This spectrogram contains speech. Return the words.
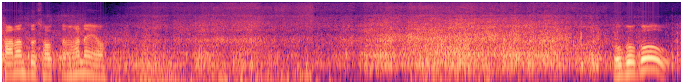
바람도 적당하네요. 고고고!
